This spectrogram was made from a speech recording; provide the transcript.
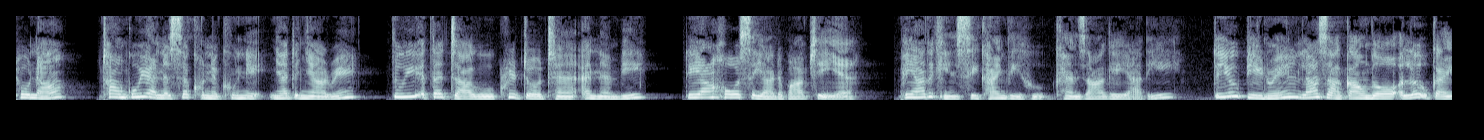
ထို့နောက်1928ခုနှစ်ညတညတွင် သူ၏အသက်တာကိုခရစ်တော်ထံအနှံပြီးတရားဟောဆရာတစ်ပါးဖြစ်ရန်ဖျားသခင်စီခိုင်းသည်ဟုခံစားခဲ့ရသည် တရုတ်ပြည်တွင်လစာကောင်းသောအလုတ်အကင်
